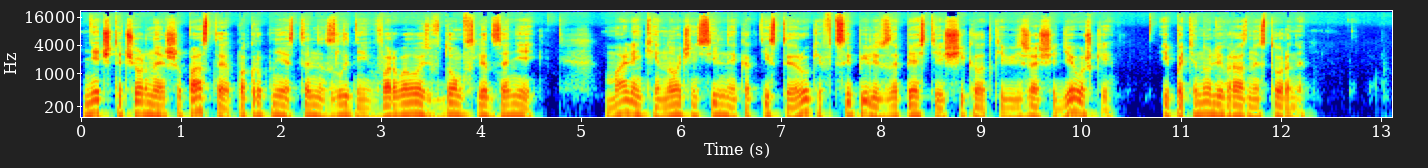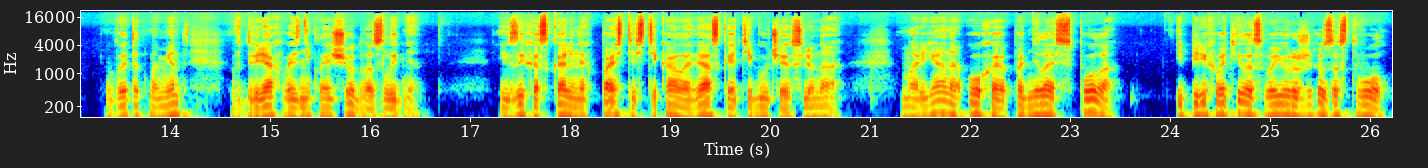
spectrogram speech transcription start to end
Нечто черное шипастое, покрупнее остальных злыдней, ворвалось в дом вслед за ней. Маленькие, но очень сильные когтистые руки вцепились в запястье щиколотки визжащей девушки и потянули в разные стороны. В этот момент в дверях возникло еще два злыдня. Из их оскальных пасти стекала вязкая тягучая слюна. Марьяна, охая, поднялась с пола и перехватила свое ружье за ствол,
